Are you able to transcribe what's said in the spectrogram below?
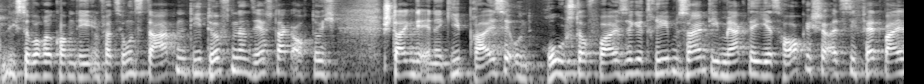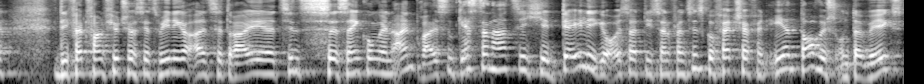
Nächste Woche kommen die Inflationsdaten, die dürften dann sehr stark auch durch steigende Energiepreise und Rohstoffpreise getrieben sein. Die Märkte jetzt hawkischer als die Fed, weil die Fed Fund Futures jetzt weniger als drei Zinssenkungen einpreisen. Gestern hat sich Daily geäußert, die San Francisco Fed-Chefin eher dovish unterwegs,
